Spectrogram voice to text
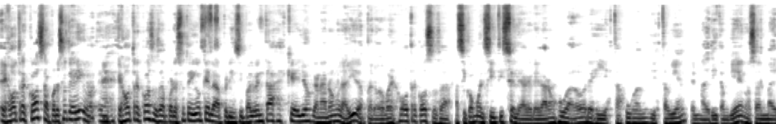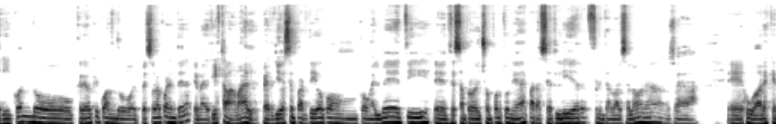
Es otra cosa, por eso te digo, es, es, otra cosa, o sea, por eso te digo que la principal ventaja es que ellos ganaron la ida, pero es otra cosa, o sea, así como el City se le agregaron jugadores y está jugando y está bien, el Madrid también, o sea, el Madrid cuando, creo que cuando empezó la cuarentena, el Madrid estaba mal, perdió ese partido con, con el Betis, eh, desaprovechó oportunidades para ser líder frente al Barcelona, o sea, eh, jugadores que,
